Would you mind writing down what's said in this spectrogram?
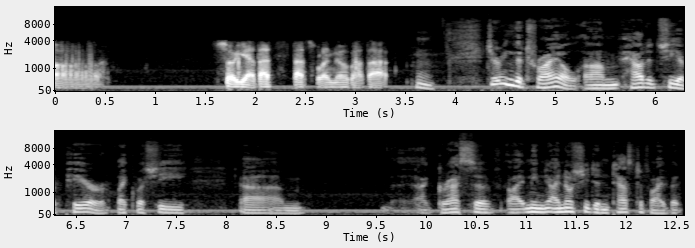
uh, so yeah, that's that's what I know about that. Hmm. During the trial, um, how did she appear? Like, was she um, aggressive? I mean, I know she didn't testify, but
